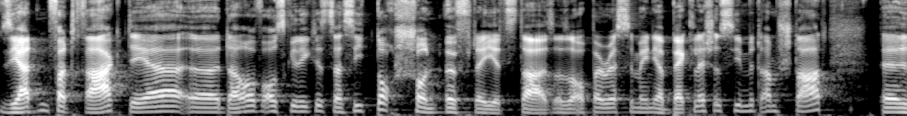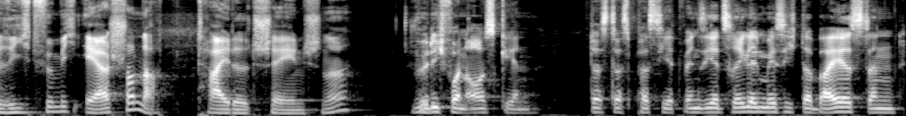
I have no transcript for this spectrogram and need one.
sie hat einen Vertrag, der äh, darauf ausgelegt ist, dass sie doch schon öfter jetzt da ist. Also auch bei WrestleMania Backlash ist sie mit am Start. Äh, riecht für mich eher schon nach Title Change, ne? Würde ich von ausgehen, dass das passiert. Wenn sie jetzt regelmäßig dabei ist, dann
